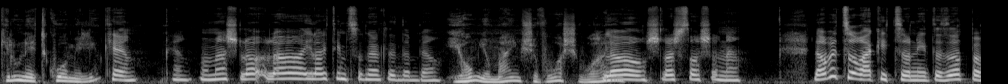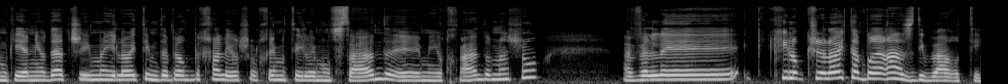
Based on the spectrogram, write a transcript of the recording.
כאילו נעתקו המילים? כן, כן, ממש לא, לא, לא הייתי מסוגלת לדבר. יום, יומיים, שבוע, שבועיים? לא, 13 שנה. לא בצורה קיצונית, אז עוד פעם, כי אני יודעת שאם לא הייתי מדברת בכלל, היו שולחים אותי למוסד אה, מיוחד או משהו, אבל אה, כאילו, כשלא הייתה ברירה, אז דיברתי.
